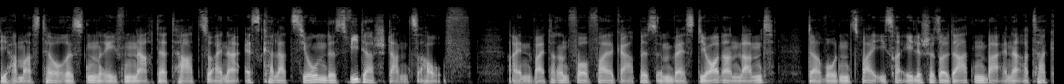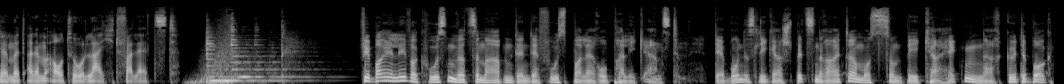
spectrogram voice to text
Die Hamas-Terroristen riefen nach der Tat zu einer Eskalation des Widerstands auf. Einen weiteren Vorfall gab es im Westjordanland. Da wurden zwei israelische Soldaten bei einer Attacke mit einem Auto leicht verletzt. Für Bayer Leverkusen wird's am Abend in der Fußball-Europa League ernst. Der Bundesliga-Spitzenreiter muss zum BK Hecken nach Göteborg.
